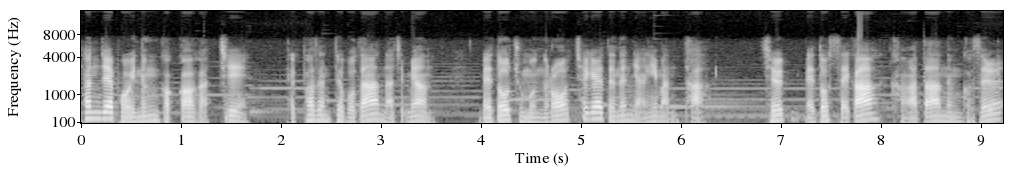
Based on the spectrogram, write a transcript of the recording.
현재 보이는 것과 같이 100%보다 낮으면 매도 주문으로 체결되는 양이 많다. 즉 매도세가 강하다는 것을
